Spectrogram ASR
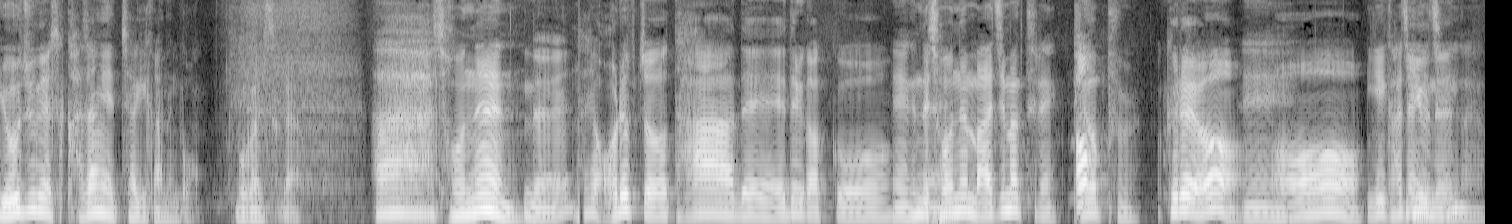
요 중에서 가장 애착이 가는 곡 뭐가 있을까요? 아, 저는 네. 사실 어렵죠. 다 네, 애들 같고. 네, 근데 네. 저는 마지막 트랙 비어풀. 어? 그래요? 네. 어, 이게 가장 이유는? 가요.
